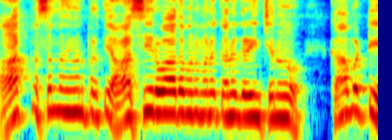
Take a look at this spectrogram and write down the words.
ఆత్మ సంబంధమైన ప్రతి ఆశీర్వాదమును మనకు అనుగ్రహించను. కాబట్టి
